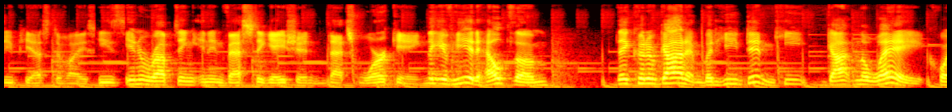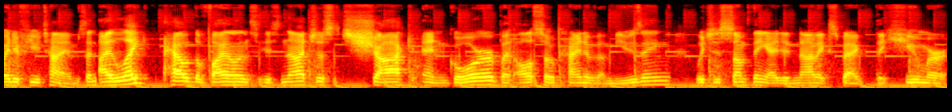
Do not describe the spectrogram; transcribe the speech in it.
GPS device. He's interrupting an investigation that's working. Like if he had helped them, they could have got him, but he didn't. He got in the way quite a few times. And I like how the violence is not just shock and gore, but also kind of amusing, which is something I did not expect. The humor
